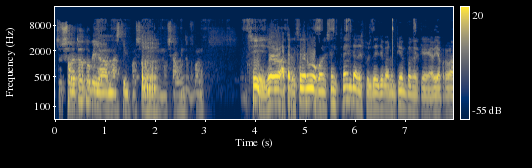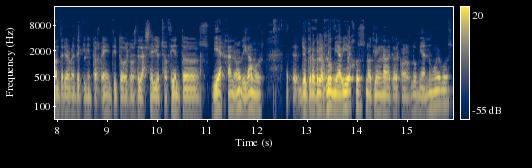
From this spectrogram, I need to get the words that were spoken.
Sobre todo tú que llevas más tiempo sin usar Windows Phone. Sí, yo aterricé de nuevo con el 630 después de llevar un tiempo en el que había probado anteriormente el 520 y todos los de la serie 800 vieja, ¿no? Digamos. Eh, yo creo que los Lumia viejos no tienen nada que ver con los Lumia nuevos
